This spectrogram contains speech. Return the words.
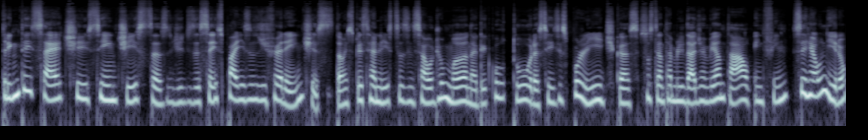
37 cientistas de 16 países diferentes, estão especialistas em saúde humana, agricultura, ciências políticas, sustentabilidade ambiental, enfim, se reuniram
